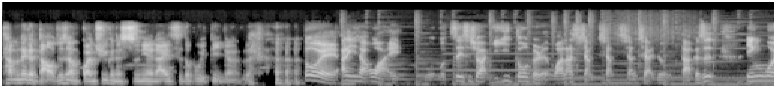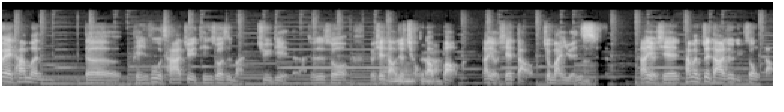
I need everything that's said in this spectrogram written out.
他们那个岛就像管区，可能十年来一次都不一定这样子。对，啊，你想哇，哎、欸，我我这一次需要一亿多个人，哇，那想想想起来就很大。可是因为他们的贫富差距听说是蛮剧烈的啦，就是说有些岛就穷到爆那有些岛就蛮原始的，嗯、那有些他们最大的就是吕宋岛，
